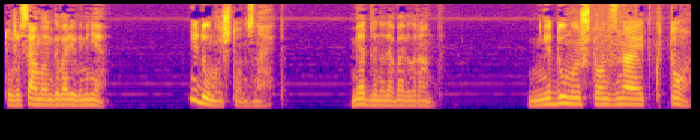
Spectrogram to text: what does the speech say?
То же самое он говорил и мне. Не думаю, что он знает. Медленно добавил Рант. Не думаю, что он знает, кто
